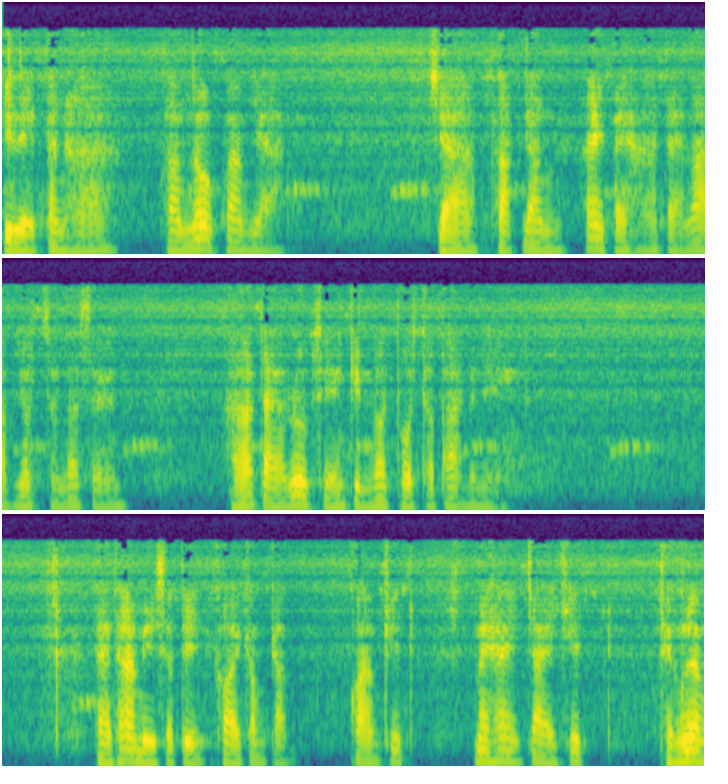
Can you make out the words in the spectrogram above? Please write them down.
กิเลสตัณหา ความโลภความอยาก จะผลักดันให้ไปหาแต่ลาบยศสรรเสริญ หาแต่รูปเสียงกลิ่นรสผลทพะนั่นเอง แต่ถ้ามีสติคอยกำกับความคิดไม่ให้ใจคิด ถึงเรื่อง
